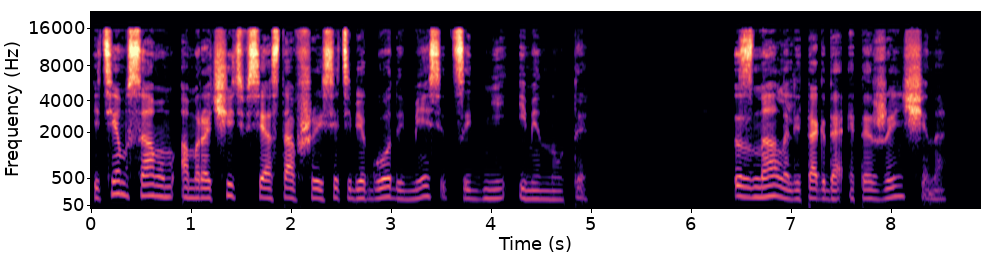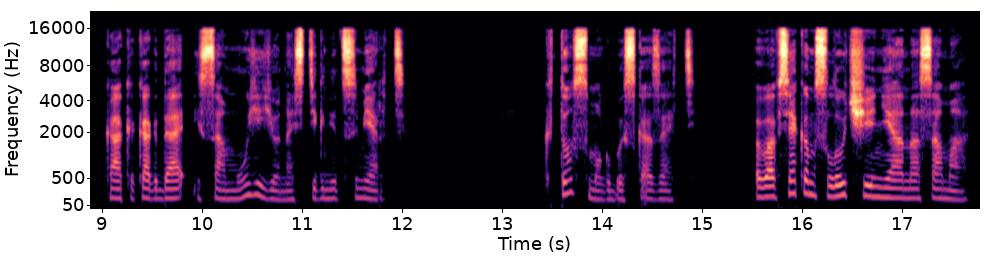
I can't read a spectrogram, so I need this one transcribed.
и тем самым омрачить все оставшиеся тебе годы, месяцы, дни и минуты. Знала ли тогда эта женщина, как и когда и саму ее настигнет смерть? Кто смог бы сказать? Во всяком случае, не она сама —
